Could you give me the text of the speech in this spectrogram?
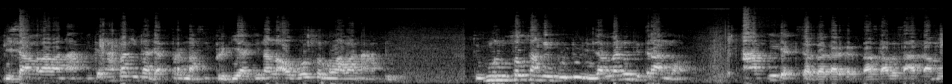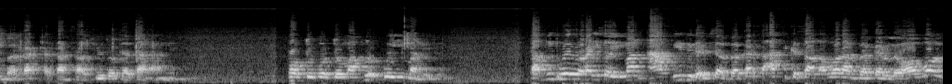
bisa melawan api, kenapa kita tidak pernah sih berkeyakinan Allah bisa melawan api? Itu menusuk saking bodoh ini, sampai itu diterang Api tidak bisa bakar kertas kalau saat kamu bakar datang salju atau datang angin. Bodoh-bodoh makhluk ku iman itu. Tapi kue orang iso iman, api itu tidak bisa bakar saat dikesan orang bakar loh. Allah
